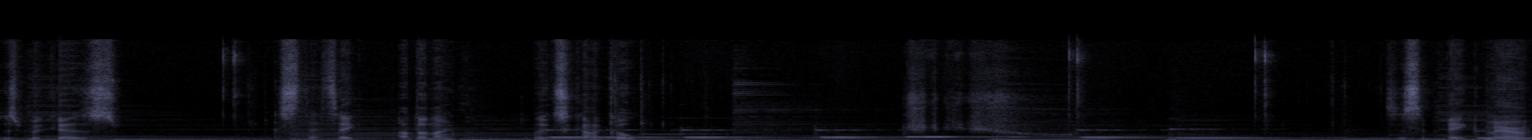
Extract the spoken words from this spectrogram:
Just because aesthetic, I don't know. Looks kinda cool. Is this a big mirror?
